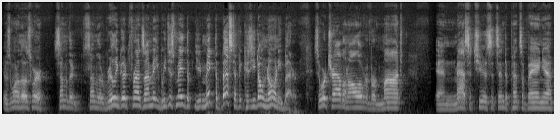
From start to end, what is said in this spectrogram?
it was one of those where some of the some of the really good friends I made, we just made the you make the best of it because you don't know any better. So we're traveling all over Vermont and Massachusetts into Pennsylvania.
